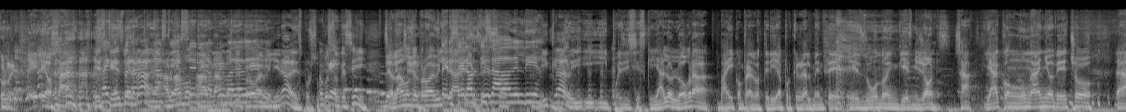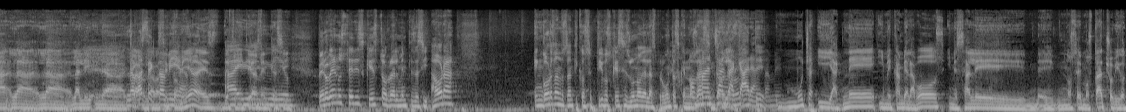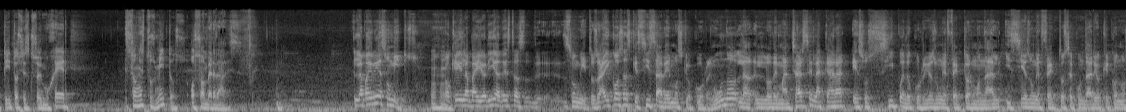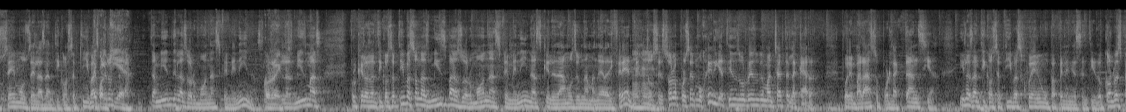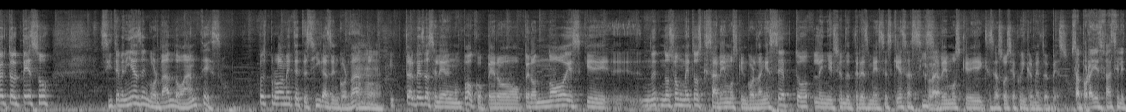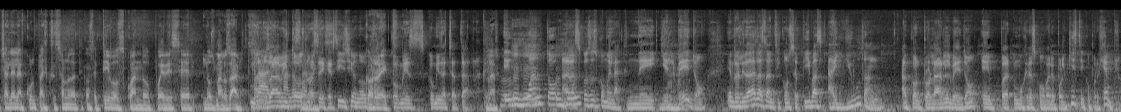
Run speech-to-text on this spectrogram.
Correcto. Eh, eh, o sea, es hay que que es que verdad. y Hablamos, la hablamos de, de probabilidades, por supuesto Ok. que sí. Si De hablamos de lechero. probabilidades. Tercera es hortizada eso. del día. Y claro, y, y- y, pues y si es que ya lo logra, va y compra la lotería porque realmente es uno en 10 millones. O sea, ya con un año, de hecho, la, la, la, la, li- la- claro, la vasectomía. vasectomía es Ay, definitivamente mío. así. Pero vean ustedes que esto realmente es así. Ahora, engordan los anticonceptivos, que esa es una de las preguntas que nos O hacen. manchan la cara también. Mucha, y acné, y me cambia la voz, y me sale, eh, no sé, mostacho, bigotito, si es que soy mujer. ¿Son estos mitos o son verdades? La mayoría son mitos. Ok, la mayoría de estas son mitos. Hay cosas que sí sabemos que ocurren. Uno, la- lo de mancharse la cara, eso sí puede ocurrir, es un efecto hormonal y sí es un efecto secundario que conocemos de las anticonceptivas. De pero cualquiera. también de las hormonas femeninas. Correcto. Las mismas, porque las anticonceptivas son las mismas hormonas femeninas que le damos de una manera diferente. Entonces, solo por ser mujer ya tienes un riesgo de mancharte la cara, por embarazo, por lactancia. Y las anticonceptivas juegan un papel en ese sentido. Con respecto al peso, si te venías engordando antes, pues probablemente te sigas engordando. Y tal vez aceleren un poco, pero, pero no es que. eh, No, no son métodos que sabemos que engordan, excepto la inyección de tres meses, que esa sí Claro. sabemos que, que se asocia con incremento de peso. O sea, por ahí es fácil echarle la culpa, es que son los anticonceptivos cuando puede ser los malos hábitos. malos Claro, hábitos, malos no haces ejercicio, no Correcto. comes comida chatarra. Claro. En cuanto a las cosas como el acné y el vello, en realidad las anticonceptivas ayudan a controlar el vello en mujeres con ovario poliquístico, por ejemplo.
